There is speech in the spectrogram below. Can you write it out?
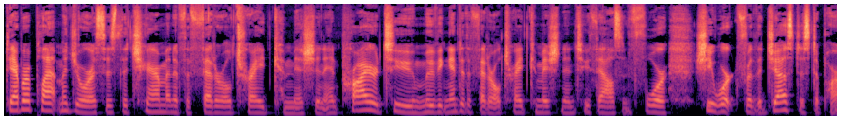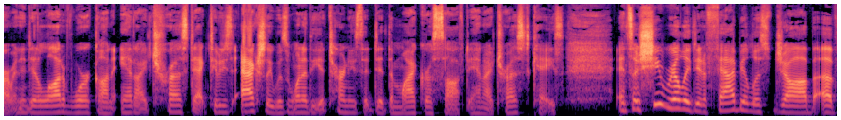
Deborah Platt Majoras is the chairman of the Federal Trade Commission, and prior to moving into the Federal Trade Commission in 2004, she worked for the Justice Department and did a lot of work on antitrust activities. Actually, was one of the attorneys that did the Microsoft antitrust case, and so she really did a fabulous job of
